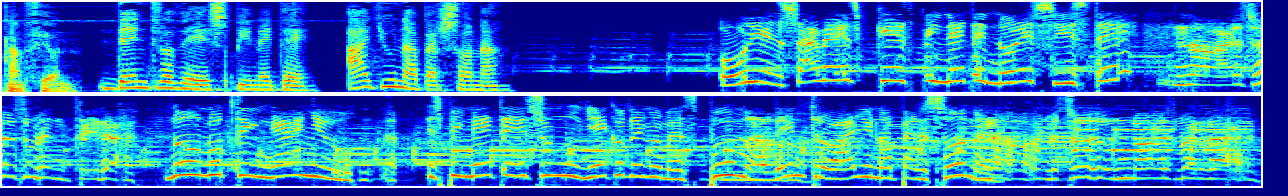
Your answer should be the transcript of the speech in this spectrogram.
Canción. Dentro de Spinete hay una persona. Oye, ¿sabes que Spinete no existe? No, eso es mentira. No, no te engaño. Spinete es un muñeco de goma espuma. Dentro hay una persona. No, eso no es verdad.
